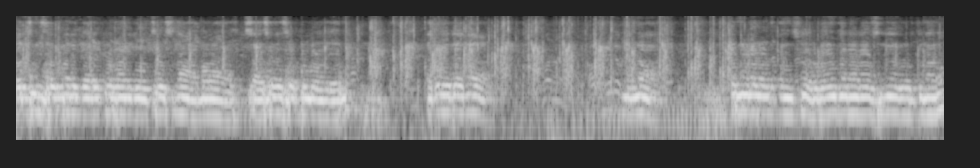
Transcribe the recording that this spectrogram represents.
క్లోజింగ్ సెరమనీ కార్యక్రమానికి వచ్చేసిన మన శాసనసభ్యులు అదేవిధంగా మన తమిళనాడు కౌన్సిలర్ వేదిక నరసింహ కోరుతున్నాను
